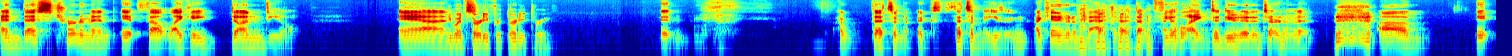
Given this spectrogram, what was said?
And this tournament, it felt like a done deal. And He went 30 for 33. It, I, that's an that's amazing. I can't even imagine what that would feel like to do in a tournament. Um, it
